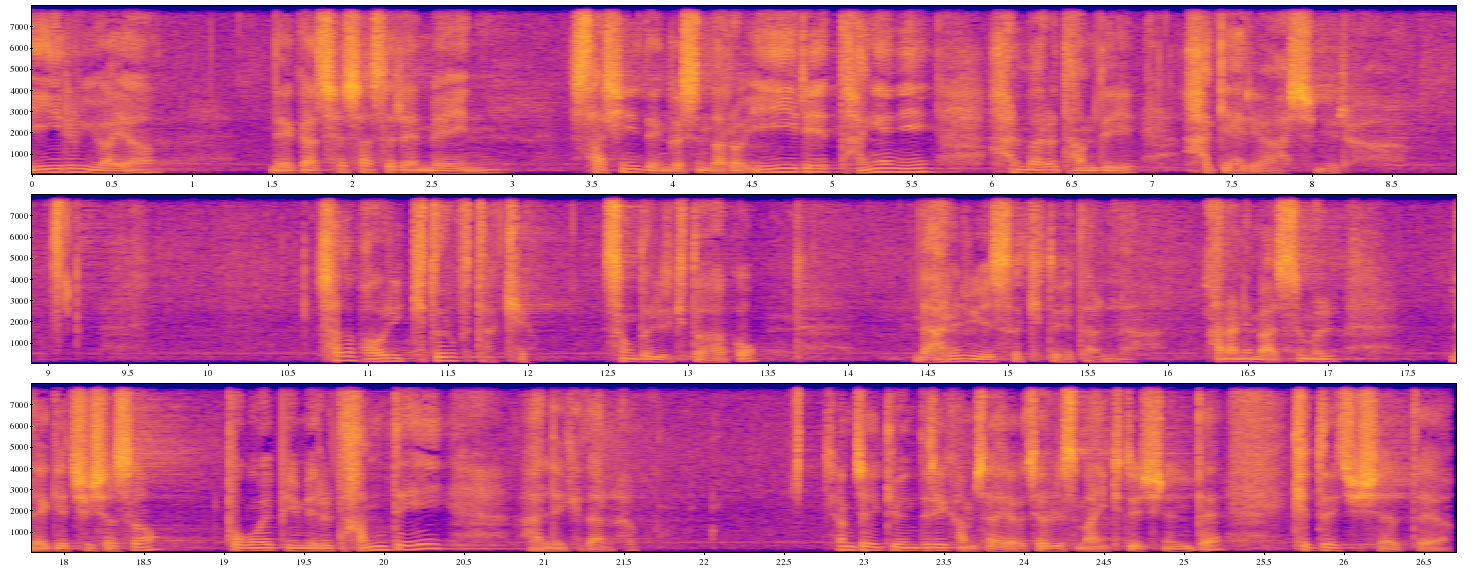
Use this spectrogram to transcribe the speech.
이 일을 위하여 내가 쇠사슬의 메인 사신이 된 것은 나로 이 일에 당연히 할 말을 담대히 하게 하려 하심이라. 사도 바울이 기도를 부탁해요. 성도를 기도하고 나를 위해서 기도해 달라. 하나님 말씀을 내게 주셔서 복음의 비밀을 담대히 알리게 달라고. 참 저희 교인들이 감사해요. 저를 위해서 많이 기도해 주시는데 기도해 주셔야 돼요.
